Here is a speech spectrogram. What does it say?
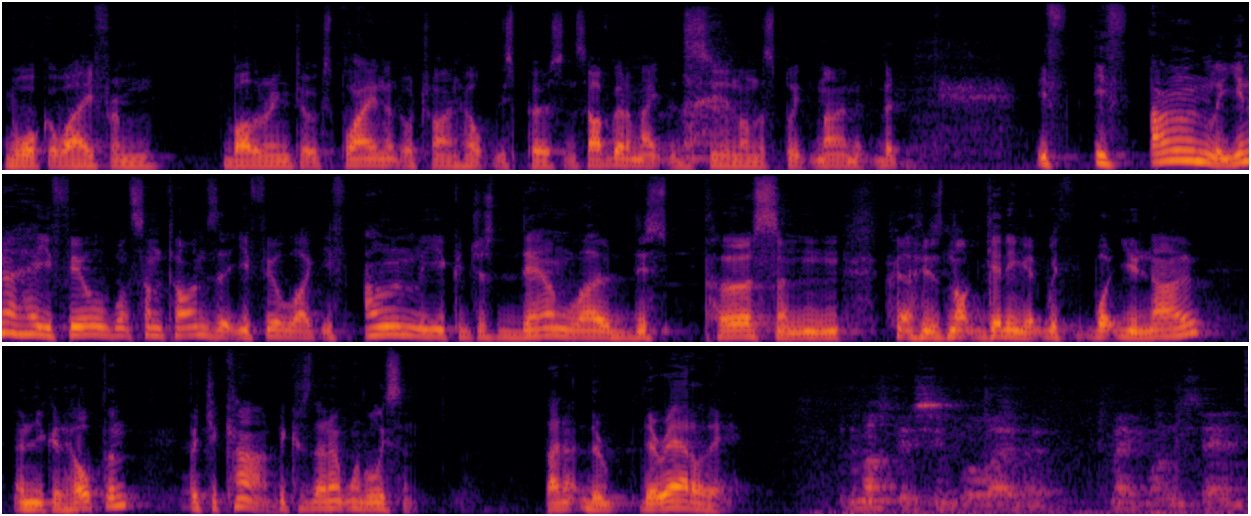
walk away from bothering to explain it or try and help this person? So I've got to make the decision on the split moment. But if, if only, you know how you feel sometimes that you feel like if only you could just download this person who's not getting it with what you know and you could help them, but you can't because they don't want to listen. They don't, they're, they're out of there. There must be a simpler way, though, to make them understand.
